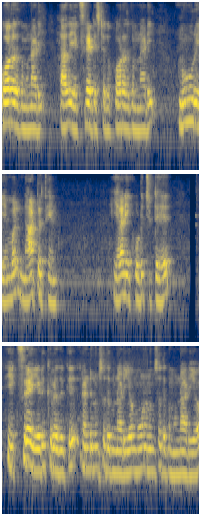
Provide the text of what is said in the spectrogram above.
போகிறதுக்கு முன்னாடி அதாவது எக்ஸ்ரே டெஸ்ட்டுக்கு போகிறதுக்கு முன்னாடி நூறு எம்எல் நாட்டு தேன் இளநீ குடிச்சிட்டு எக்ஸ்ரே எடுக்கிறதுக்கு ரெண்டு நிமிஷத்துக்கு முன்னாடியோ மூணு நிமிஷத்துக்கு முன்னாடியோ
